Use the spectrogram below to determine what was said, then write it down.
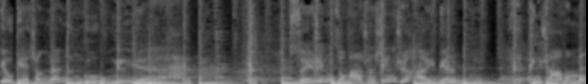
又别长安亘古明月，随君走马穿行雪海边，凭沙茫茫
